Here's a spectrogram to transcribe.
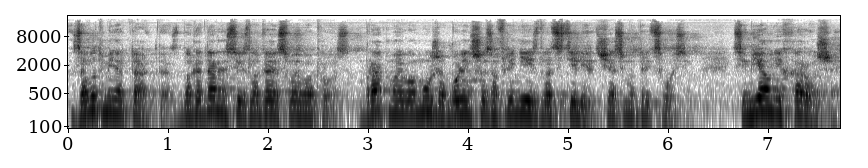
Зовут меня так-то. С благодарностью излагаю свой вопрос. Брат моего мужа болен шизофренией с 20 лет, сейчас ему 38. Семья у них хорошая.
